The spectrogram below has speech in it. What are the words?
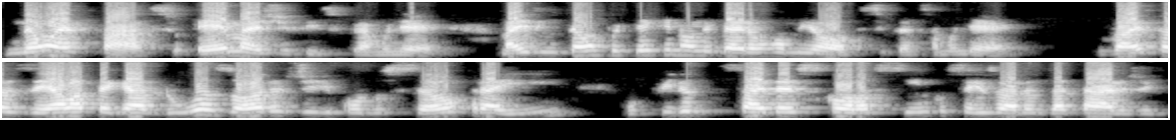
Não é fácil, é mais difícil para a mulher. Mas então, por que, que não libera um home office para essa mulher? Vai fazer ela pegar duas horas de condução para ir, o filho sai da escola às 5, 6 horas da tarde,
